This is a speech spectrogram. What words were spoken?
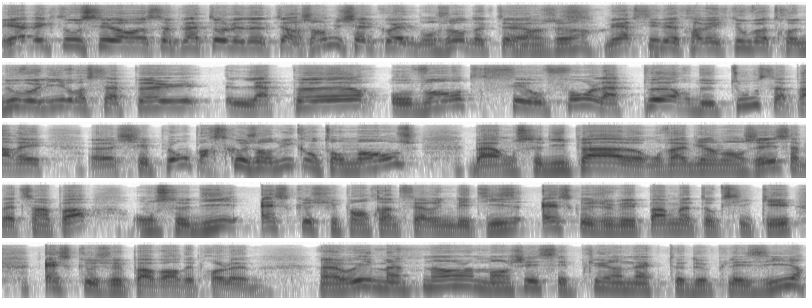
Et avec nous sur ce plateau, le docteur Jean-Michel Cohen. Bonjour docteur. Bonjour. Merci d'être avec nous. Votre nouveau livre s'appelle La peur au ventre. C'est au fond la peur de tout. Ça paraît euh, chez Plomb parce qu'aujourd'hui, quand on mange, bah, on se dit pas euh, on va bien manger, ça va être sympa. On se dit est-ce que je suis pas en train de faire une bêtise? Est-ce que je vais pas m'intoxiquer? Est-ce que je vais pas avoir des problèmes? Euh, oui, maintenant, manger, c'est plus un acte de plaisir.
